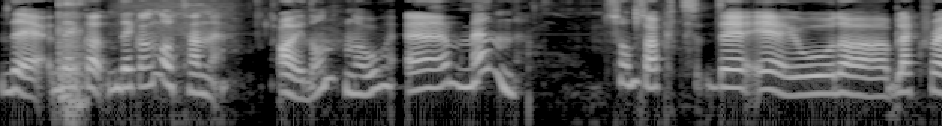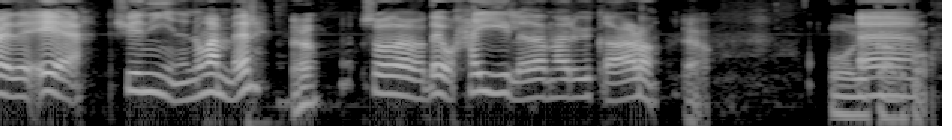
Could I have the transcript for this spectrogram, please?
Det, det, kan, det kan godt hende. I don't know. Eh, men som sagt, det er jo da Black Friday er 29. november. Ja. Så det er jo hele den der uka der, da. ja. Og uka Eh.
